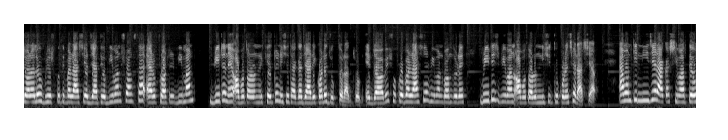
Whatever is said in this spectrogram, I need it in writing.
জড়ালেও বৃহস্পতিবার রাশিয়ার জাতীয় বিমান সংস্থা অ্যারোফ্লটের বিমান ব্রিটেনে অবতরণের ক্ষেত্রে নিষেধাজ্ঞা জারি করে যুক্তরাজ্য। এর জবাবে শুক্রবার রাশিয়ার বিমানবন্দরে ব্রিটিশ বিমান অবতরণ নিষিদ্ধ করেছে রাশিয়া। এমনকি নিজের আকাশ সীমাতেও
